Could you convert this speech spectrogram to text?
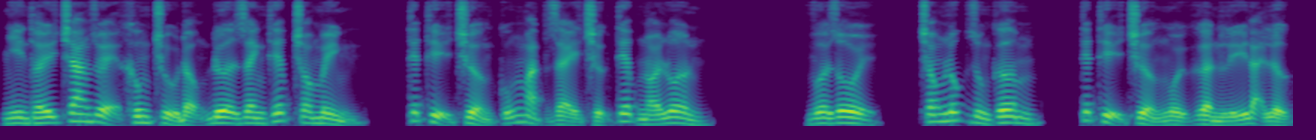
Nhìn thấy Trang Duệ không chủ động đưa danh thiếp cho mình, tiết thị trưởng cũng mặt dày trực tiếp nói luôn. Vừa rồi, trong lúc dùng cơm, tiết thị trưởng ngồi gần Lý Đại Lực.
